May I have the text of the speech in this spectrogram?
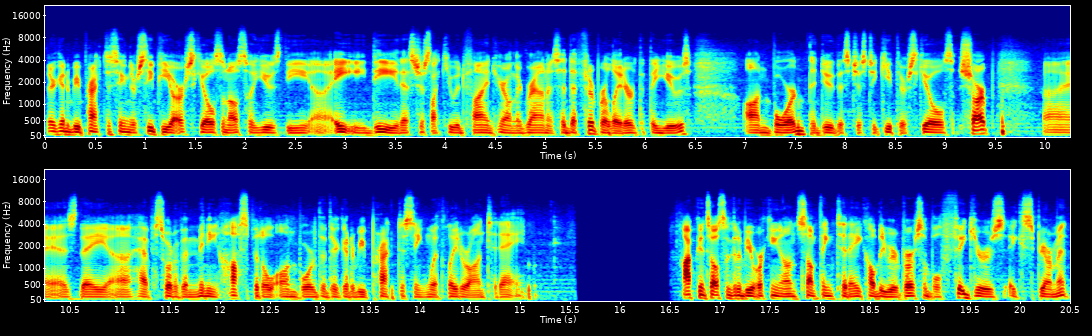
They're going to be practicing their CPR skills and also use the uh, AED. That's just like you would find here on the ground. It's a defibrillator that they use on board. They do this just to keep their skills sharp. Uh, as they uh, have sort of a mini hospital on board that they're going to be practicing with later on today. Hopkins also going to be working on something today called the reversible figures experiment.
